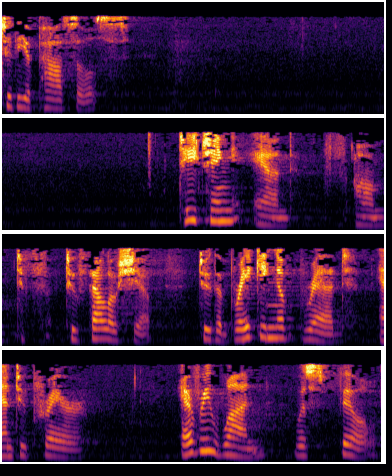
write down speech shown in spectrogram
to the apostles, teaching and um, to, to fellowship to the breaking of bread and to prayer. Everyone was filled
